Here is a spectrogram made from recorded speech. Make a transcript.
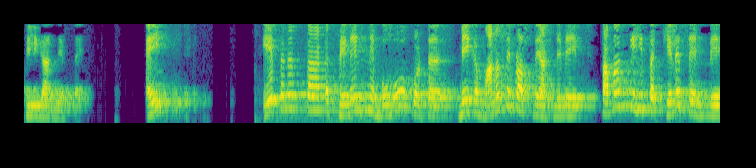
පිළිගන්නේ නැහැ. ඇයි? ඒතනත්තාට පෙනෙන්නේ බොහෝ කොට මේක මනසේ ප්‍රශ්නයක් නෙමෙයි තමන්ගේ හිත කෙලසෙන්නේ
